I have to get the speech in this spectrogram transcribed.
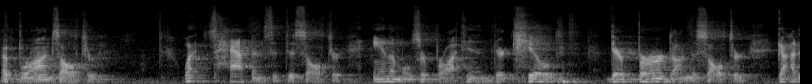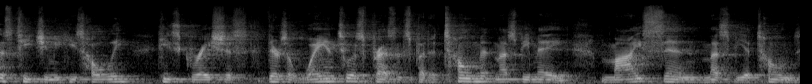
a bronze altar. What happens at this altar? Animals are brought in, they're killed, they're burned on this altar. God is teaching me He's holy, He's gracious. There's a way into his presence, but atonement must be made. My sin must be atoned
